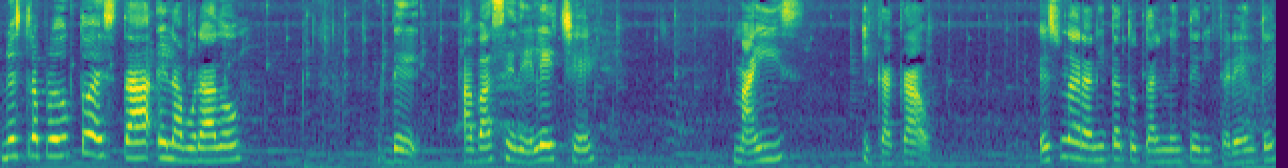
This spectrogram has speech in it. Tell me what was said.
Nuestro producto está elaborado de, a base de leche, maíz y cacao. Es una granita totalmente diferente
